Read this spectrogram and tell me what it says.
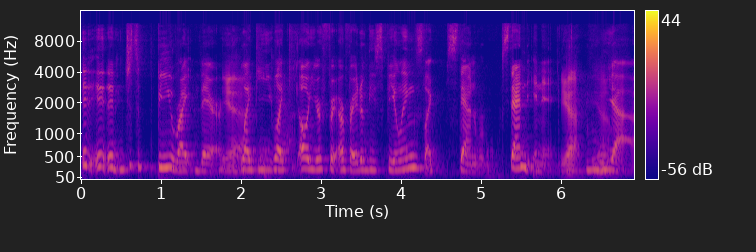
it, it, it just be right there. Yeah. Like you, like oh, you're fr- afraid of these feelings. Like stand, stand in it. Yeah, yeah. Yeah.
